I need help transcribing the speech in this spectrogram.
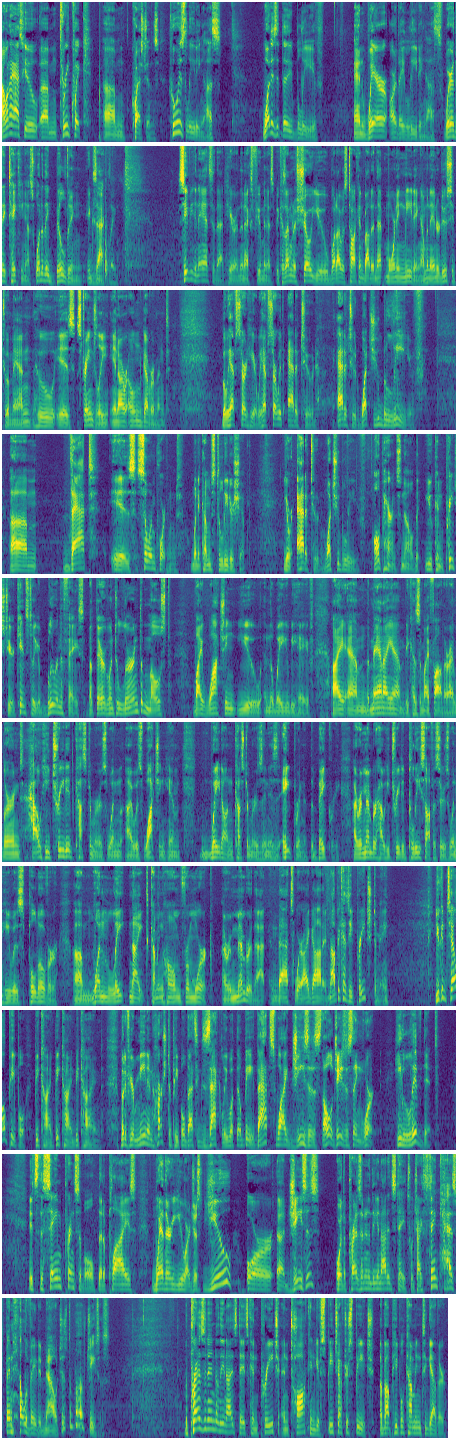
I want to ask you um, three quick um, questions. Who is leading us? What is it they believe? And where are they leading us? Where are they taking us? What are they building exactly? See if you can answer that here in the next few minutes because I'm going to show you what I was talking about in that morning meeting. I'm going to introduce you to a man who is strangely in our own government. But we have to start here. We have to start with attitude. Attitude, what you believe. Um, that is so important when it comes to leadership. Your attitude, and what you believe. All parents know that you can preach to your kids till you're blue in the face, but they're going to learn the most by watching you and the way you behave. I am the man I am because of my father. I learned how he treated customers when I was watching him wait on customers in his apron at the bakery. I remember how he treated police officers when he was pulled over um, one late night coming home from work. I remember that, and that's where I got it. Not because he preached to me. You can tell people, be kind, be kind, be kind. But if you're mean and harsh to people, that's exactly what they'll be. That's why Jesus, the whole Jesus thing worked. He lived it. It's the same principle that applies whether you are just you or uh, Jesus or the President of the United States, which I think has been elevated now just above Jesus. The President of the United States can preach and talk and give speech after speech about people coming together.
